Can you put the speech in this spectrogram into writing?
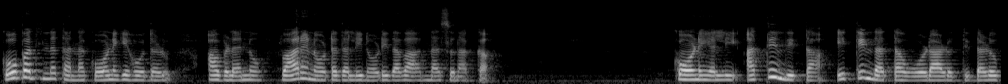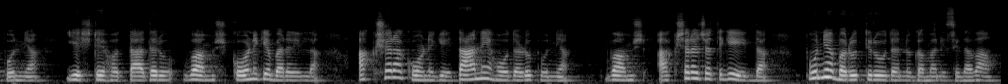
ಕೋಪದಿಂದ ತನ್ನ ಕೋಣೆಗೆ ಹೋದಳು. ಅವಳನ್ನು ವಾರೆ ನೋಟದಲ್ಲಿ ನೋಡಿದವ ನಸುನಕ್ಕ. ಕೋಣೆಯಲ್ಲಿ ಅತ್ತಿಂದಿತ್ತ, ಇತ್ತಿಂದತ್ತ ಓಡಾಡುತ್ತಿದ್ದಳು ಪುಣ್ಯ. ಎಷ್ಟೇ ಹೊತ್ತಾದರೂ ವಂಶ್ ಕೋಣೆಗೆ ಬರಲಿಲ್ಲ. ಅಕ್ಷರ ಕೋಣೆಗೆ ತಾನೇ ಹೋದಳು ಪುಣ್ಯ. ವಂಶ್ ಅಕ್ಷರ ಜೊತೆಗೆ ಇದ್ದ. ಪುಣ್ಯ ಬರುತ್ತಿರುವುದನ್ನು ಗಮನಿಸಿದವ.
